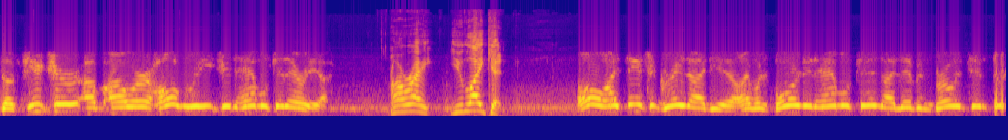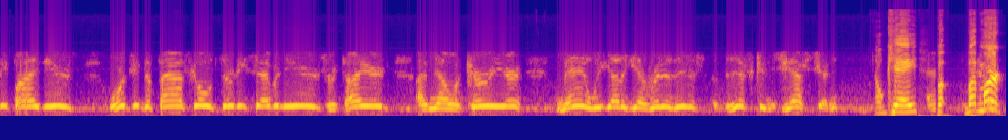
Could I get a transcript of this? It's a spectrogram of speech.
The future of our Halton region, Hamilton area. All right. You like it? Oh, I think it's a great idea. I was born in Hamilton. I live in Burlington 35 years. Worked at Dofasco 37 years. Retired. I'm now a courier. Man, we got to get rid of this this congestion. Okay. But but Mark,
